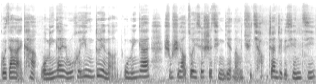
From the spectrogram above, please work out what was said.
国家来看，我们应该如何应对呢？我们应该是不是要做一些事情，也能去抢占这个先机？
